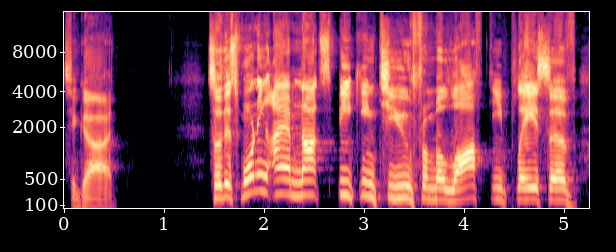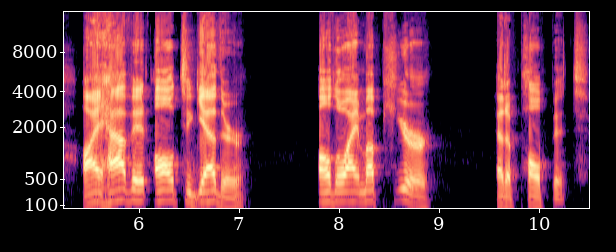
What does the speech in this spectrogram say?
to God. So this morning, I am not speaking to you from a lofty place of, I have it all together, although I'm up here at a pulpit.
